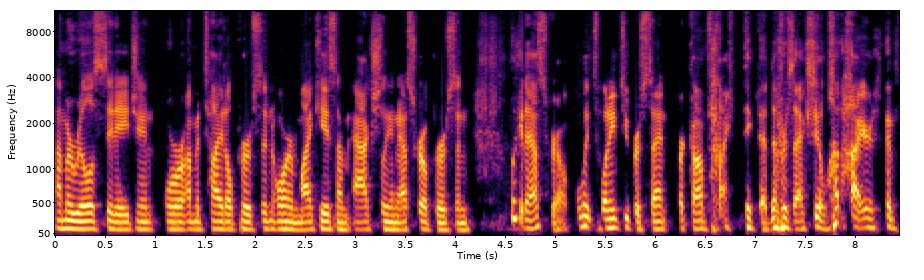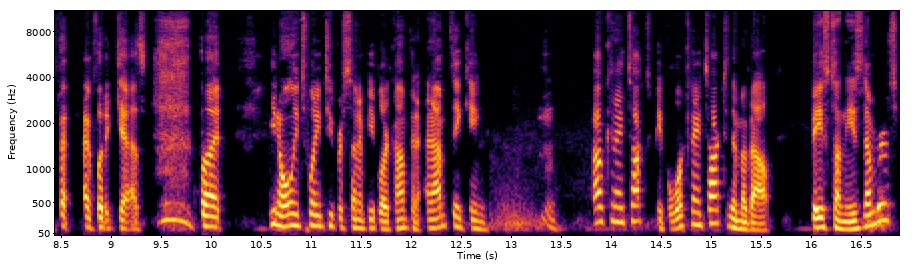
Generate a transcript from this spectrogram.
I'm a real estate agent or I'm a title person, or in my case, I'm actually an escrow person. Look at escrow. Only 22% are confident. I think that number is actually a lot higher than I would have guessed. But, you know, only 22% of people are confident. And I'm thinking, hmm, how can I talk to people? What can I talk to them about based on these numbers?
